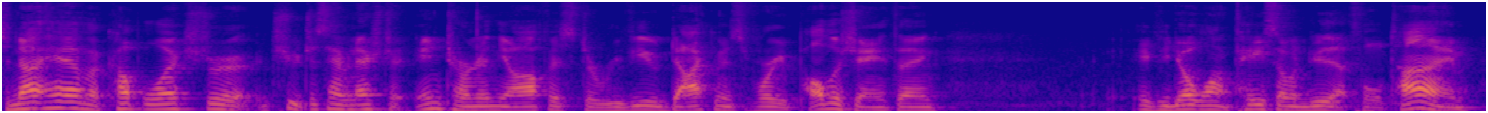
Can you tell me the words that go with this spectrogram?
To not have a couple extra, shoot, just have an extra intern in the office to review documents before you publish anything, if you don't want to pay someone to do that full time.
